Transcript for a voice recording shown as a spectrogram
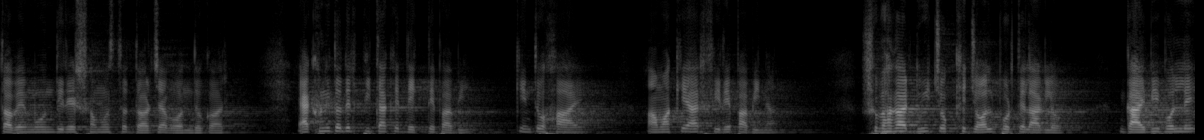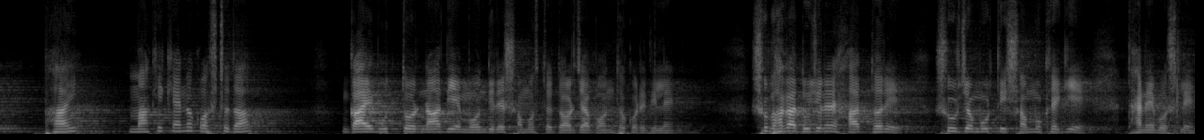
তবে মন্দিরের সমস্ত দরজা বন্ধ কর। এখনই তোদের পিতাকে দেখতে পাবি। কিন্তু হায়, আমাকে আর ফিরে পাবি না। সুভাগার দুই চক্ষে জল পড়তে লাগল। গায়েবী বললে, ভাই, মাকে কেন কষ্ট দাও? গায়েব উত্তর না দিয়ে মন্দিরের সমস্ত দরজা বন্ধ করে দিলেন। সুভাগা দুজনের হাত ধরে সূর্যমূর্তির সম্মুখে গিয়ে ধ্যানে বসলেন।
